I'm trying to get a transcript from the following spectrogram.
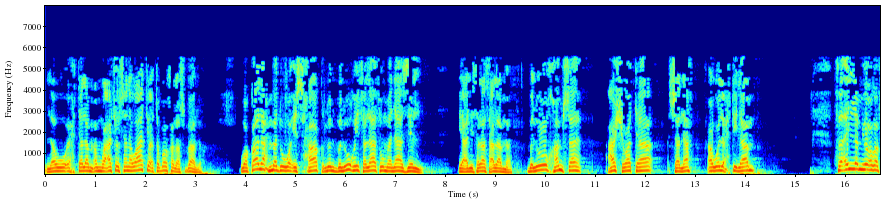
لو احتلم عمر عشر سنوات يعتبر خلاص بالغ وقال أحمد وإسحاق للبلوغ ثلاث منازل يعني ثلاث علامات. بلوغ خمسة عشرة سنة أو الاحتلام فإن لم يعرف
